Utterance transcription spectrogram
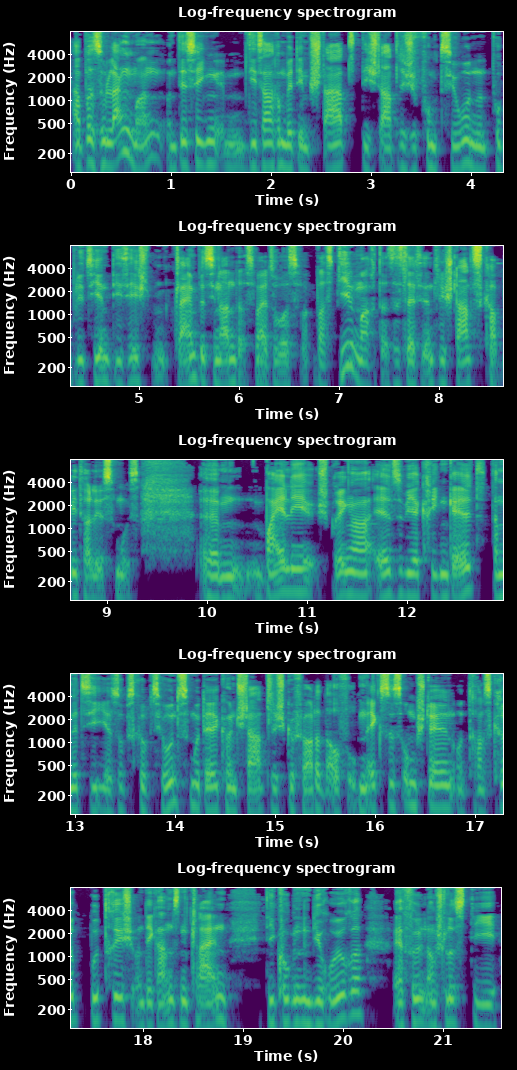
Aber solange man, und deswegen ähm, die Sache mit dem Staat, die staatliche Funktion und Publizieren, die sehe ich ein klein bisschen anders, weil sowas, was Deal macht, das ist letztendlich Staatskapitalismus. Ähm, Wiley, Springer, Elsevier kriegen Geld, damit sie ihr Subskriptionsmodell können staatlich gefördert auf Open Access umstellen und Transkript, Buttrich und die ganzen Kleinen, die gucken in die Röhre erfüllen am Schluss die,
